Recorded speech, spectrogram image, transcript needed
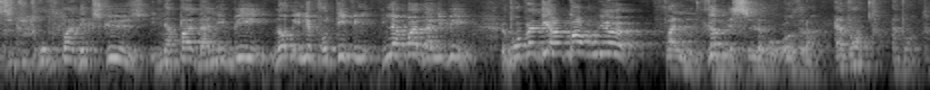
si tu ne trouves pas d'excuses, il n'a pas d'alibi. Non, il est fautif, il n'a pas d'alibi. Le prophète dit encore mieux. Invente, invente.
